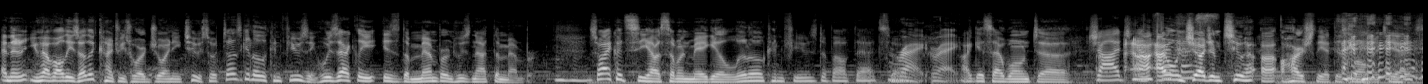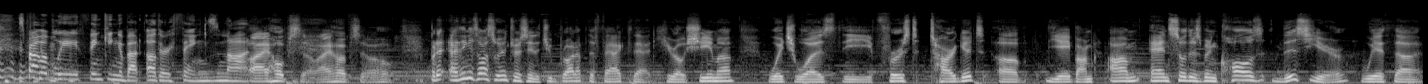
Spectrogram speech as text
And then you have all these other countries who are joining too. So it does get a little confusing. Who exactly is the member and who's not the member? So I could see how someone may get a little confused about that. So Right, right. I guess I won't. Uh, Judge him I, I for won't this? judge him too uh, harshly at this moment. yes. It's probably thinking about other things, not. I hope so. I hope so. I hope. But I think it's also interesting that you brought up the fact that Hiroshima, which was the first target of the A bomb, um, and so there's been calls this year with uh,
